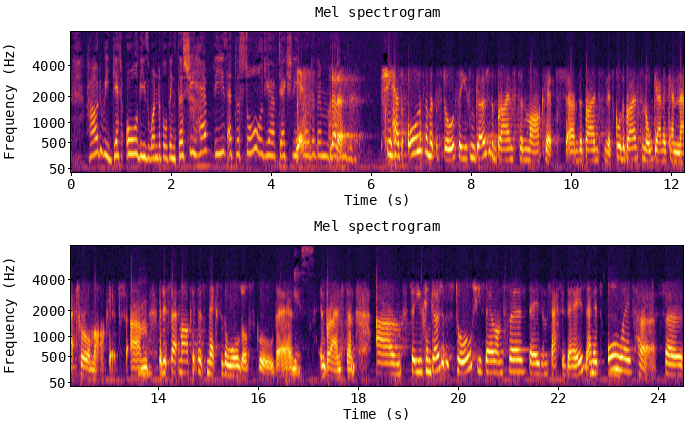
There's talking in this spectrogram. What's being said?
how do we get all these wonderful things? Does she have these at the store, or do you have to actually Yes. order them? No, no. Do we do that? She has all of them at the store, so you can go to the Bryanston Market. Um, the Bryanston, it's called the Bryanston Organic and Natural Market, um, but it's that market that's next to the Waldorf School there in, Yes. in Bryanston. Um, so you can go to the stall. She's there on Thursdays and Saturdays, and it's always her. So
